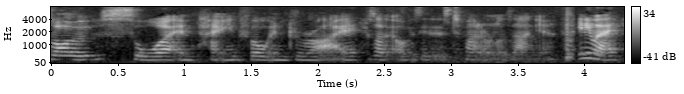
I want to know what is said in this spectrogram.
so sore and painful and dry because like, obviously there's tomato lasagna. Anyway,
